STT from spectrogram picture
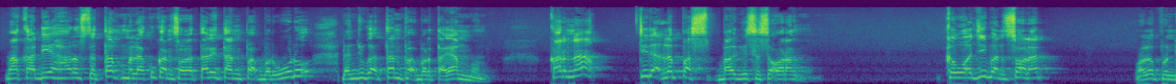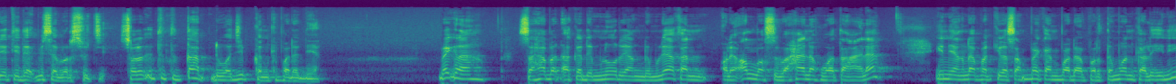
maka dia harus tetap melakukan solat tadi tanpa berwudu dan juga tanpa bertayamum. Karena tidak lepas bagi seseorang kewajiban solat walaupun dia tidak bisa bersuci. Solat itu tetap diwajibkan kepada dia. Baiklah, sahabat Akademi Nur yang dimuliakan oleh Allah Subhanahu wa taala, ini yang dapat kita sampaikan pada pertemuan kali ini.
